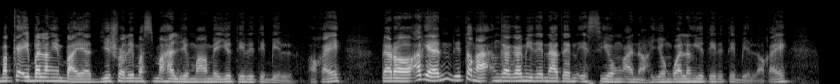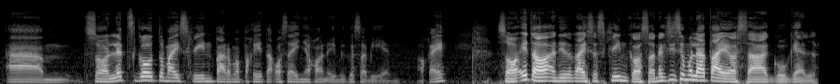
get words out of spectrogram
magkaiba lang yung bayad. Usually mas mahal yung mga may utility bill. Okay? Pero again, dito nga, ang gagamitin natin is yung ano, yung walang utility bill, okay? Um, so let's go to my screen para mapakita ko sa inyo kung ano ibig ko sabihin, okay? So ito, andito tayo sa screen ko. So nagsisimula tayo sa Google.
